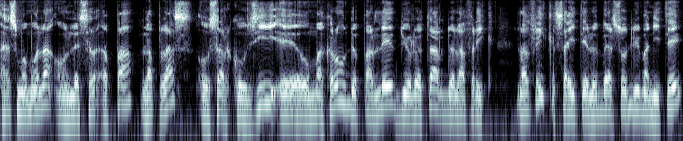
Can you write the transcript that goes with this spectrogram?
À ce moment-là, on ne laissera pas la place au Sarkozy et au Macron de parler du retard de l'Afrique. L'Afrique, ça a été le berceau de l'humanité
